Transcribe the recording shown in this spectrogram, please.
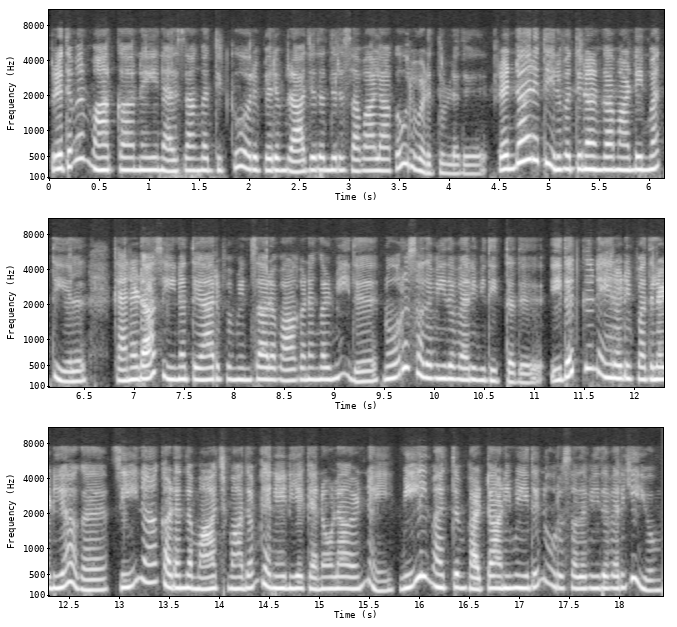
பிரதமர் மார்க் அரசாங்கத்திற்கு ஒரு பெரும் ராஜதந்திர சவாலாக உருவெடுத்துள்ளது. இரண்டாயிரத்தி இருபத்தி நான்காம் ஆண்டின் மத்தியில் கனடா சீன தயாரிப்பு மின்சார வாகனங்கள் மீது நூறு சதவீத வரி விதித்தது. இதற்கு நேரடி பதிலடியாக சீனா கடந்த மார்ச் மாதம் கனேடிய கனோலா எண்ணெய் மீல் மற்றும் பட்டாணி மீது நூறு சதவீத வரியையும்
